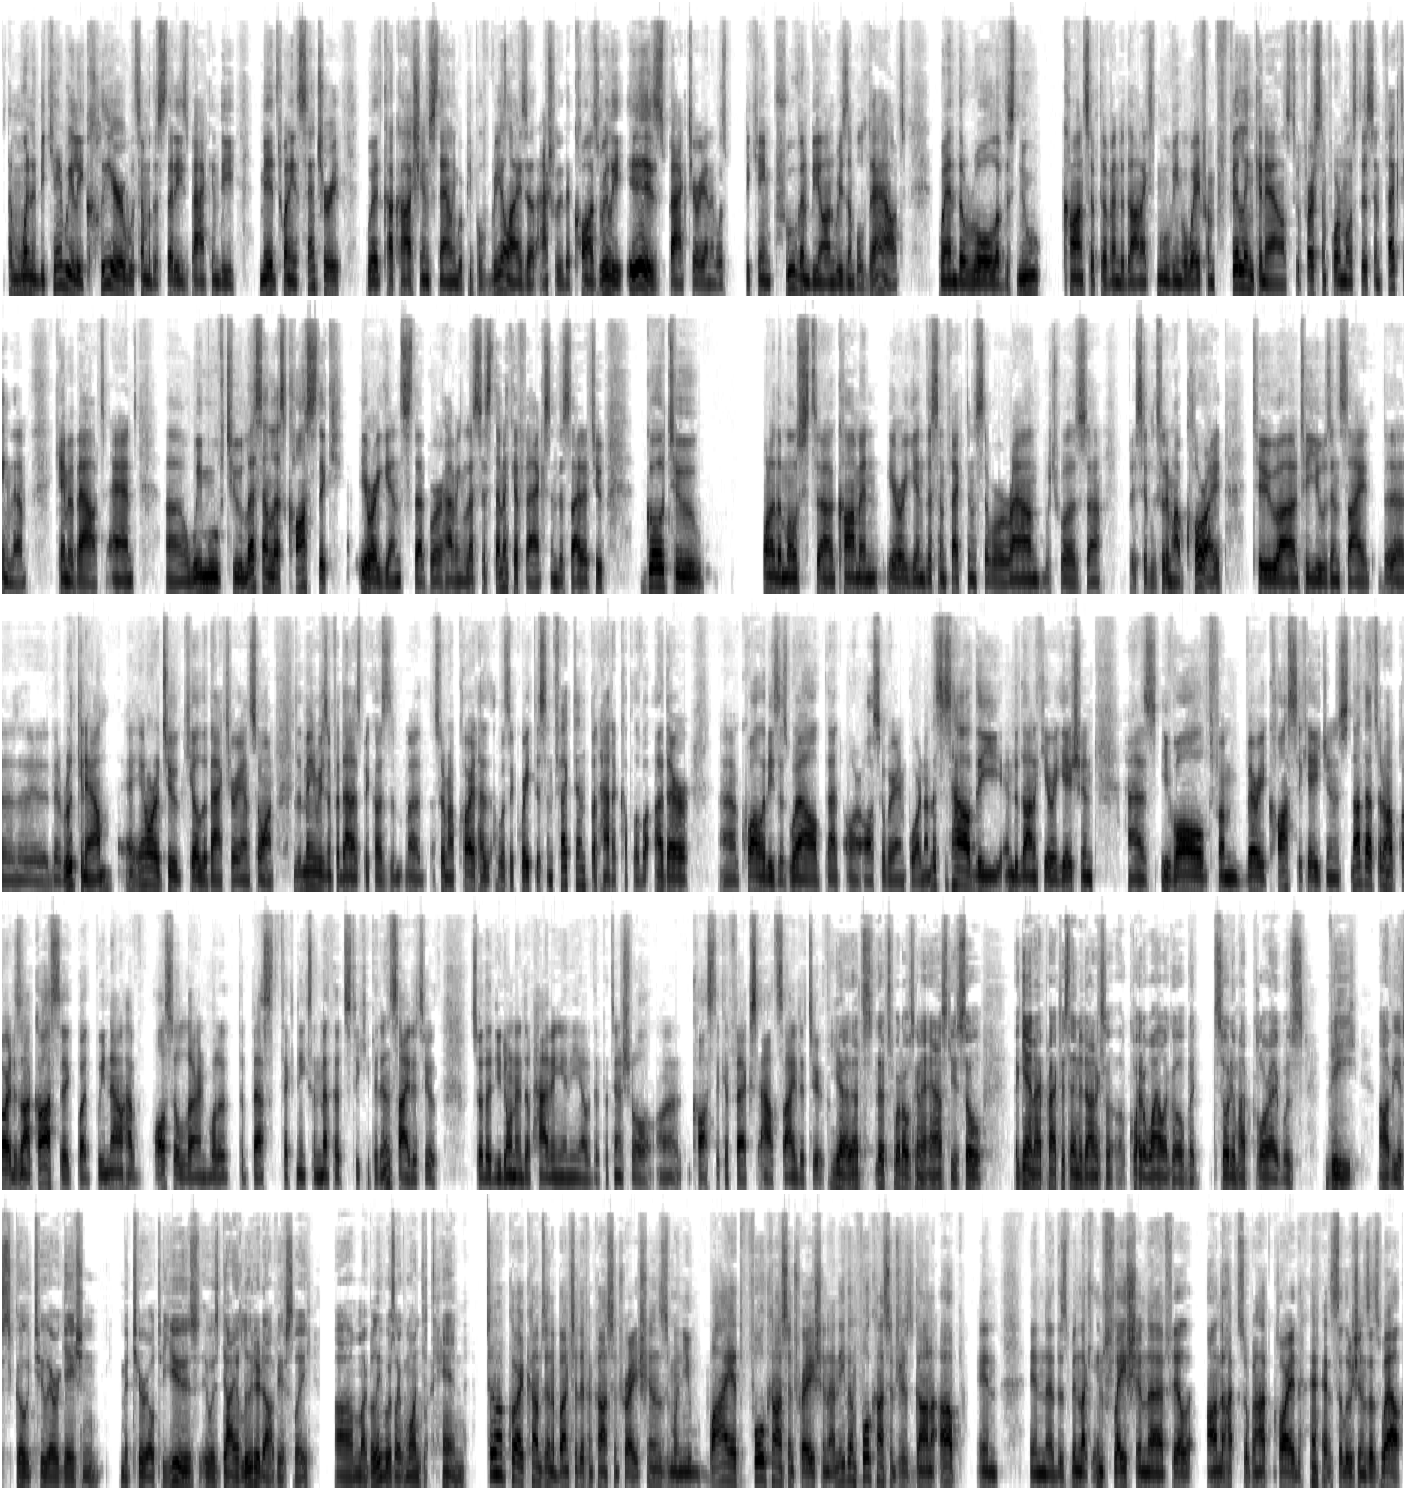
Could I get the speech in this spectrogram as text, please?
And when it became really clear with some of the studies back in the mid 20th century with Kakehashi and Stanley, where people realized that actually the cause really is bacteria, and it was became proven beyond reasonable doubt when the role of this new concept of endodontics moving away from filling canals to first and foremost disinfecting them came about. And uh, we moved to less and less caustic irrigants that were having less systemic effects and decided to go to one of the most uh, common irrigant disinfectants that were around, which was uh, basically sodium hypochlorite to uh, to use inside the, the, the root canal in order to kill the bacteria and so on. The main reason for that is because the, uh, sodium hypochlorite has, was a great disinfectant, but had a couple of other uh, qualities as well that are also very important. And this is how the endodontic irrigation has evolved from very caustic agents. Not that sodium hypochlorite is not caustic, but we now have also learned what are the best techniques and methods to keep it inside the tooth so that you don't end up having any of the potential uh, caustic effects outside the tooth. Yeah, that's that's what I was going to ask you. So again, I practiced endodontics quite a while ago, but sodium hypochlorite was the obvious go-to irrigation material to use. It was diluted, obviously. Um, I believe it was like one to ten. Sodium comes in a bunch of different concentrations. When you buy it full concentration, and even full concentration has gone up in in uh, there's been like inflation uh, on the sodium hypochlorite solutions as well.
